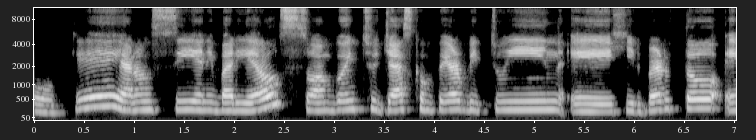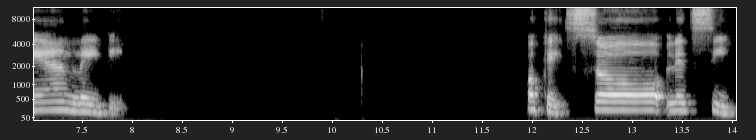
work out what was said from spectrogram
Okay, I don't see anybody else. So I'm going to just compare between uh, Gilberto and Lady. Okay, so let's see.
